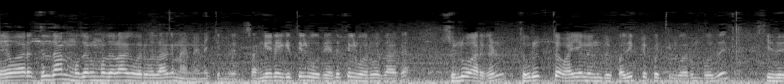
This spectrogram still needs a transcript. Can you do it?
தேவாரத்தில் தான் முதல் முதலாக வருவதாக நான் நினைக்கின்றேன். சங்க இலக்கியத்தில் ஒரு இடத்தில் வருவதாக சொல்லுவார்கள். தொருத்த வயல் என்று பதிற்றுப்பத்தில் வரும்போது இது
